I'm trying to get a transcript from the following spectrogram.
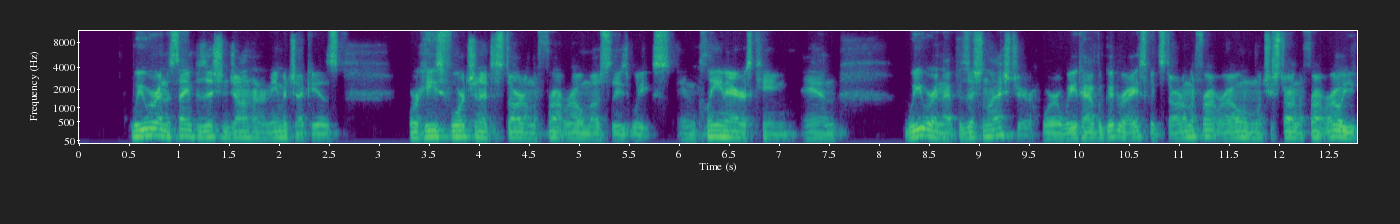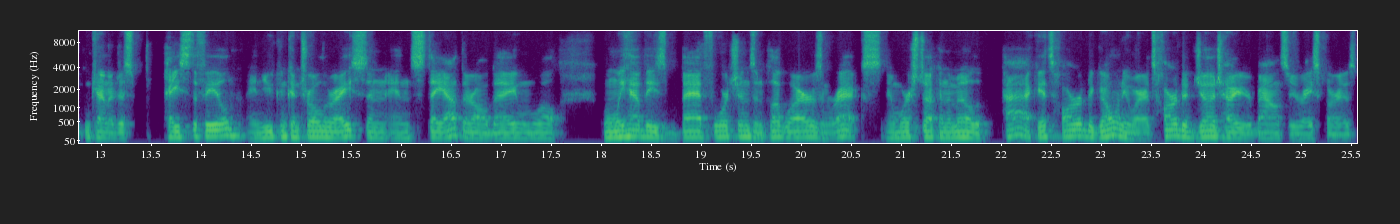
we were in the same position John Hunter Nemechek is, where he's fortunate to start on the front row most of these weeks. And clean air is king. And we were in that position last year where we'd have a good race. We'd start on the front row. And once you start on the front row, you can kind of just pace the field and you can control the race and, and stay out there all day. And we'll, when we have these bad fortunes and plug wires and wrecks and we're stuck in the middle of the pack, it's hard to go anywhere. It's hard to judge how your balance of your race car is.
